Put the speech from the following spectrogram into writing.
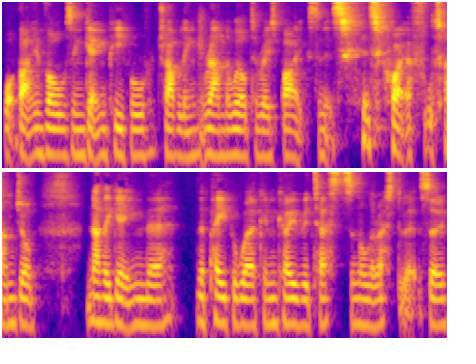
what that involves in getting people traveling around the world to race bikes, and it's it's quite a full time job navigating the the paperwork and COVID tests and all the rest of it. So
